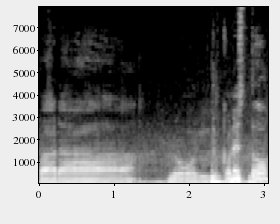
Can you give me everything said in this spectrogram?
para luego ir con esto,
